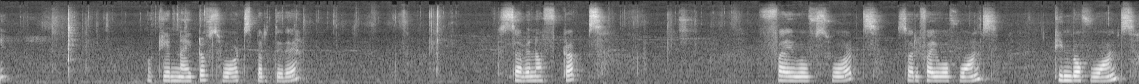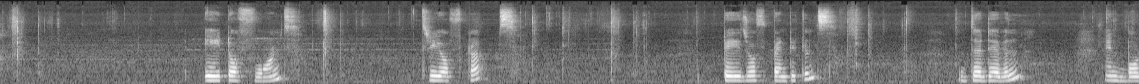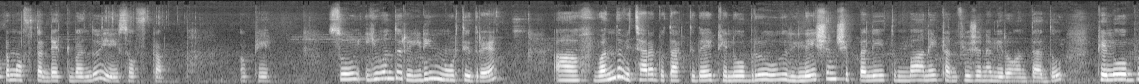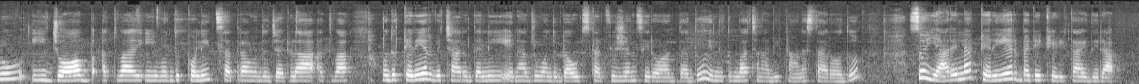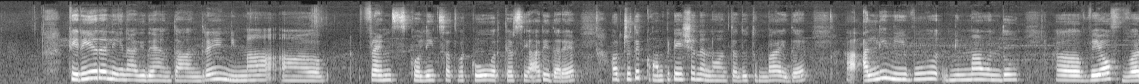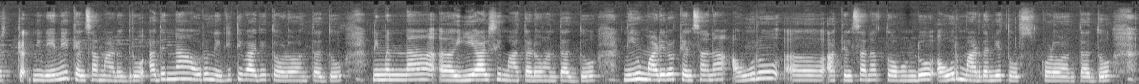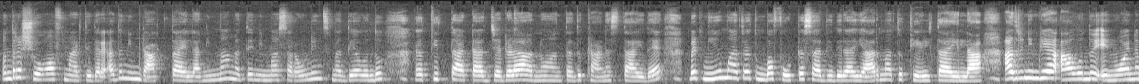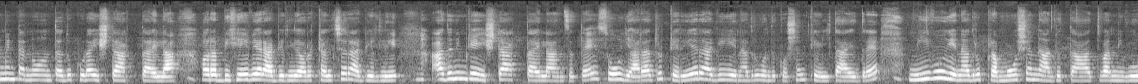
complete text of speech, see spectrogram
ಓಕೆ ನೈಟ್ ಆಫ್ ಸ್ವಾಟ್ಸ್ ಬರ್ತಿದೆ. Seven of cups five of swords sorry five of wands king of wands eight of wands three of cups page of pentacles. The devil. And bottom of the deck ಬಂದು ace of cup okay so ಈ ಒಂದು reading ನೋಡ್ತಿದ್ರೆ ಒಂದು ವಿಚಾರ ಗೊತ್ತಾಗ್ತಿದೆ. ಕೆಲವೊಬ್ಬರು ರಿಲೇಷನ್ಶಿಪ್ಪಲ್ಲಿ ತುಂಬಾ ಕನ್ಫ್ಯೂಷನಲ್ಲಿರೋ ಅಂಥದ್ದು ಕೆಲವೊಬ್ಬರು ಈ ಜಾಬ್ ಅಥವಾ ಈ ಒಂದು ಕೊಲೀಗ್ಸ್ ಹತ್ರ ಒಂದು ಜಗಳ ಅಥವಾ ಒಂದು ಕೆರಿಯರ್ ವಿಚಾರದಲ್ಲಿ ಏನಾದರೂ ಒಂದು ಡೌಟ್ಸ್ ಕನ್ಫ್ಯೂಷನ್ಸ್ ಇರೋ ಅಂಥದ್ದು ಇಲ್ಲಿ ತುಂಬ ಚೆನ್ನಾಗಿ ಕಾಣಿಸ್ತಾ ಇರೋದು. ಸೊ ಯಾರೆಲ್ಲ ಕೆರಿಯರ್ ಬಗ್ಗೆ ಕೇಳ್ತಾ ಇದ್ದೀರಾ? ಕೆರಿಯರಲ್ಲಿ ಏನಾಗಿದೆ ಅಂತ ಅಂದರೆ ನಿಮ್ಮ ಫ್ರೆಂಡ್ಸ್ ಕೊಲೀಗ್ಸ್ ಅಥವಾ ಕೋ ವರ್ಕರ್ಸ್ ಯಾರಿದ್ದಾರೆ ಅವ್ರ ಜೊತೆ ಕಾಂಪಿಟೇಷನ್ ಅನ್ನುವಂಥದ್ದು ತುಂಬ ಇದೆ. ಅಲ್ಲಿ ನೀವು ನಿಮ್ಮ ಒಂದು ವೇ ಆಫ್ ವರ್ಕ್ ನೀವೇನೇ ಕೆಲಸ ಮಾಡಿದ್ರು ಅದನ್ನು ಅವರು ನೆಗೆಟಿವ್ ಆಗಿ ತೊಳೋ ಅಂಥದ್ದು, ನಿಮ್ಮನ್ನು ಹೀಯಾಳಿಸಿ ಮಾತಾಡೋ ಅಂಥದ್ದು, ನೀವು ಮಾಡಿರೋ ಕೆಲಸನ ಅವರು, ಆ ಕೆಲಸನ ತೊಗೊಂಡು ಅವ್ರು ಮಾಡ್ದಂಗೆ ತೋರಿಸ್ಕೊಳ್ಳೋ ಅಂಥದ್ದು, ಒಂಥರ ಶೋ ಆಫ್ ಮಾಡ್ತಿದ್ದಾರೆ. ಅದು ನಿಮ್ಗೆ ಆಗ್ತಾ ಇಲ್ಲ. ನಿಮ್ಮ ಮತ್ತು ನಿಮ್ಮ ಸರೌಂಡಿಂಗ್ಸ್ ಮಧ್ಯೆ ಒಂದು ಕಿತ್ತಾಟ, ಜಗಳ ಅನ್ನೋ ಅಂಥದ್ದು ಕಾಣಿಸ್ತಾ ಇದೆ. ಬಟ್ ನೀವು ಮಾತ್ರ ತುಂಬ ಫೋಕಸ್ ಆಗಿದ್ದೀರಾ, ಯಾರ ಮಾತು ಕೇಳ್ತಾ ಇಲ್ಲ. ಆದರೆ ನಿಮಗೆ ಆ ಒಂದು ಎನ್ವಾಯ್ರನ್ಮೆಂಟ್ ಅನ್ನೋವಂಥದ್ದು ಕೂಡ ಇಷ್ಟ ಆಗ್ತಾ ಇಲ್ಲ. ಅವರ ಬಿಹೇವಿಯರ್ ಆಗಿರಲಿ, ಅವರ ಕಲ್ಚರ್ ಆಗಿರಲಿ, ಅದು ನಿಮಗೆ ಇಷ್ಟ ಆಗ್ತಾ ಇಲ್ಲ ಅನಿಸುತ್ತೆ. ಸೊ ಯಾರಾದರೂ ಟೆರಿಯರ್ ಆಗಿ ಏನಾದರೂ ಒಂದು ಕ್ವಶನ್ ಕೇಳ್ತಾ ಇದ್ದರೆ ನೀವು ಏನಾದರೂ ಪ್ರಮೋಷನ್ ಆಗುತ್ತಾ? ಅಥವಾ ನೀವು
